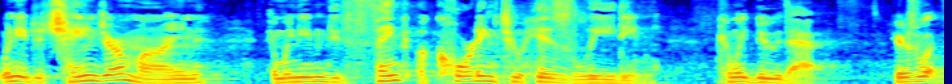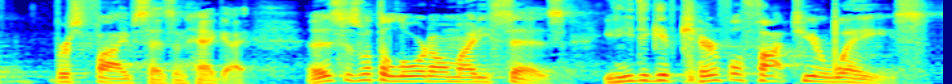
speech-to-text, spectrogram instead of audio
We need to change our mind and we need to think according to his leading. Can we do that? Here's what verse 5 says in Haggai. Now, this is what the Lord Almighty says. You need to give careful thought to your ways.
